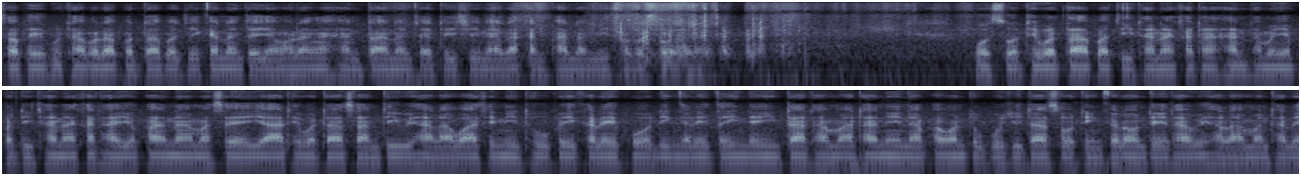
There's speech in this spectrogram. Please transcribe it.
สัพเพพุทธาปรปัตตาปัจเจกานันจะยังพลังอาหารตานันจะติชินาละขันพานามิสัพพโส บทสวดเทวตาปฏิทานาคาถาหันธรรมยปฏิทานาคาถายพานามาเสยาเทวตาสันติวิหาราวาสินีทูเปคะเลโพดิงกะเลตอินเดอิงตาธรรมาทาเนนะพระวันตุปุชิตาโสติงกะรนเตทาวิหารามันทะเล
